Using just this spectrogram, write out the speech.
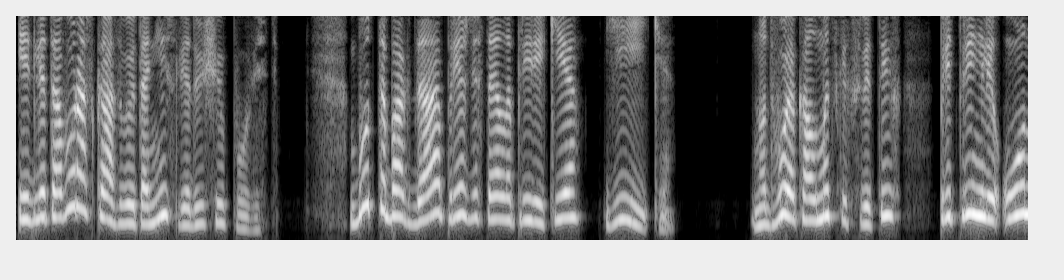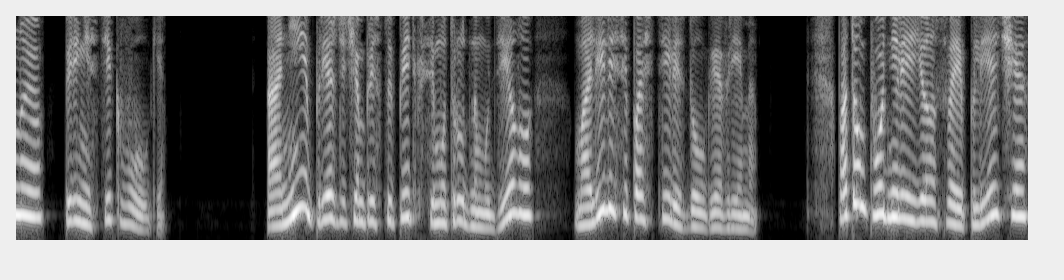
И для того рассказывают о ней следующую повесть. Будто Багда прежде стояла при реке Яике, но двое калмыцких святых предприняли оную перенести к Волге. Они, прежде чем приступить к всему трудному делу, молились и постились долгое время. Потом подняли ее на свои плечи,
